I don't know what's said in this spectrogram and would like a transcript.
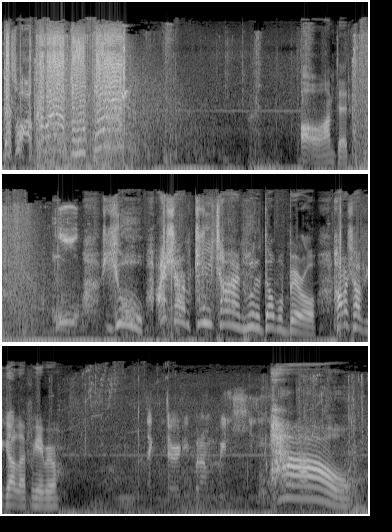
That's why I'm coming after you, boy! Uh oh, I'm dead. Ooh, yo, I shot him three times with a double barrel. How much health you got left, Gabriel? Like 30, but I'm really healing. How?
